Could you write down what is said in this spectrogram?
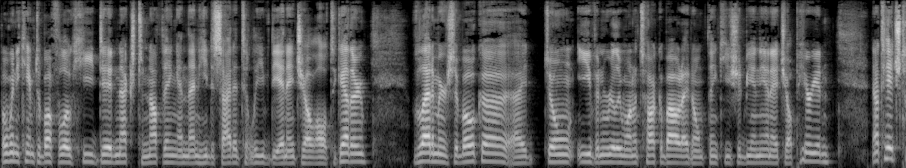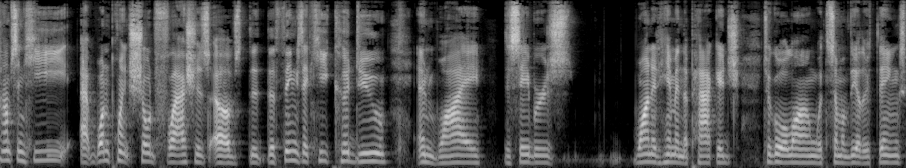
but when he came to Buffalo, he did next to nothing, and then he decided to leave the NHL altogether. Vladimir Sobotka, I don't even really want to talk about. I don't think he should be in the NHL, period. Now, Tage Thompson, he at one point showed flashes of the, the things that he could do and why the Sabres wanted him in the package to go along with some of the other things.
